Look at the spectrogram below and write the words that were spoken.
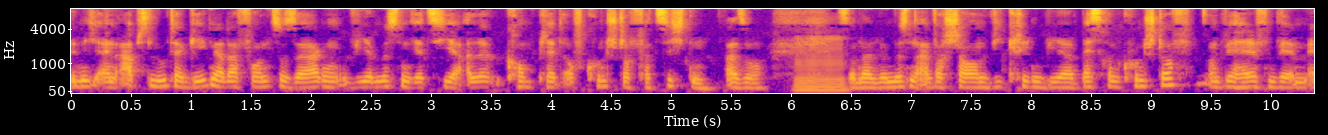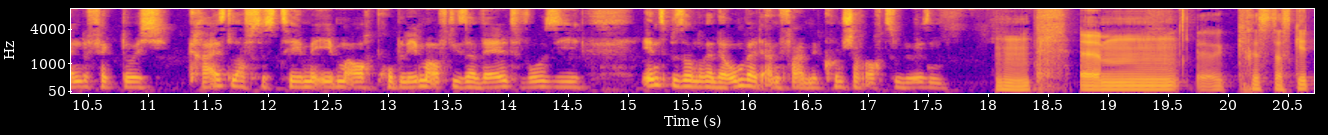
bin ich ein absoluter Gegner davon zu sagen, wir müssen jetzt hier alle komplett auf Kunststoff verzichten. Also, mhm. sondern wir müssen einfach schauen, wie kriegen wir besseren Kunststoff und wir helfen wir im Endeffekt durch Kreislaufsysteme eben auch Probleme auf dieser Welt, wo sie insbesondere in der Umwelt anfallen, mit Kunststoff auch zu lösen. Mhm. Ähm, äh, Chris, das geht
